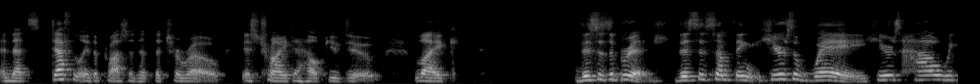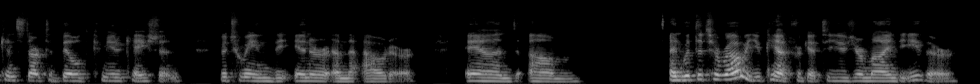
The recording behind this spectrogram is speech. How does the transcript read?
And that's definitely the process that the tarot is trying to help you do. Like this is a bridge. This is something here's a way. Here's how we can start to build communication between the inner and the outer. And um and with the tarot you can't forget to use your mind either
